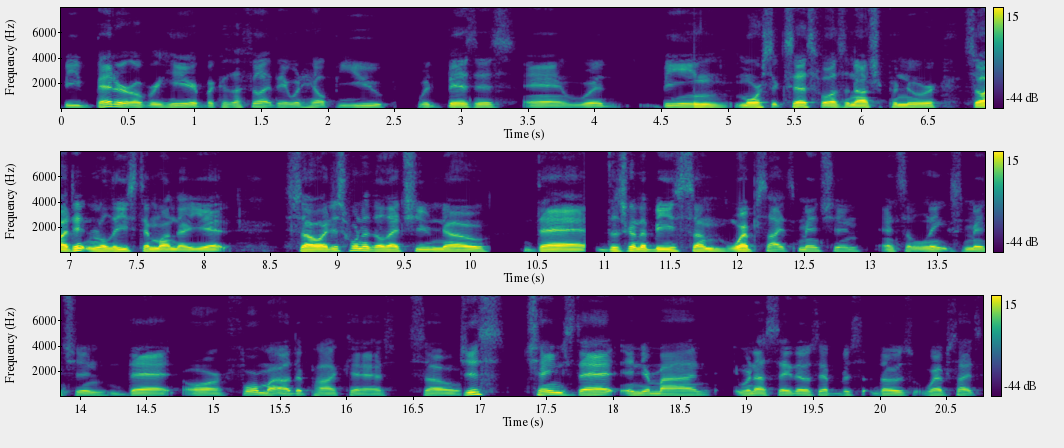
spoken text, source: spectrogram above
be better over here because I feel like they would help you with business and with being more successful as an entrepreneur. So I didn't release them on there yet. So I just wanted to let you know that there's going to be some websites mentioned and some links mentioned that are for my other podcast. So just change that in your mind when I say those episodes, those websites.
